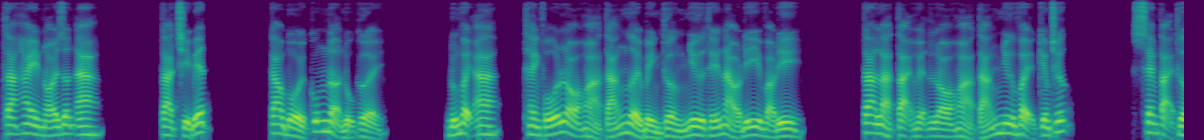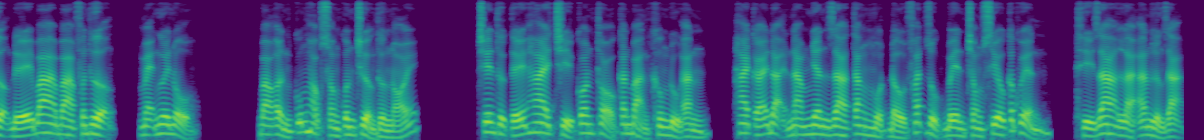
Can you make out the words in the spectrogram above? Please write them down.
ta hay nói dân a. Ta chỉ biết. Cao bồi cũng nở nụ cười. Đúng vậy a, thành phố lò hỏa táng người bình thường như thế nào đi vào đi. Ta là tại huyện lò hỏa táng như vậy kiêm chức. Xem tại thượng đế ba ba phân thượng, mẹ ngươi nổ. Bảo ẩn cũng học xong quân trưởng thường nói. Trên thực tế hai chỉ con thỏ căn bản không đủ ăn, hai cái đại nam nhân gia tăng một đầu phát dục bên trong siêu cấp huyện, thì ra là ăn lường dạng.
